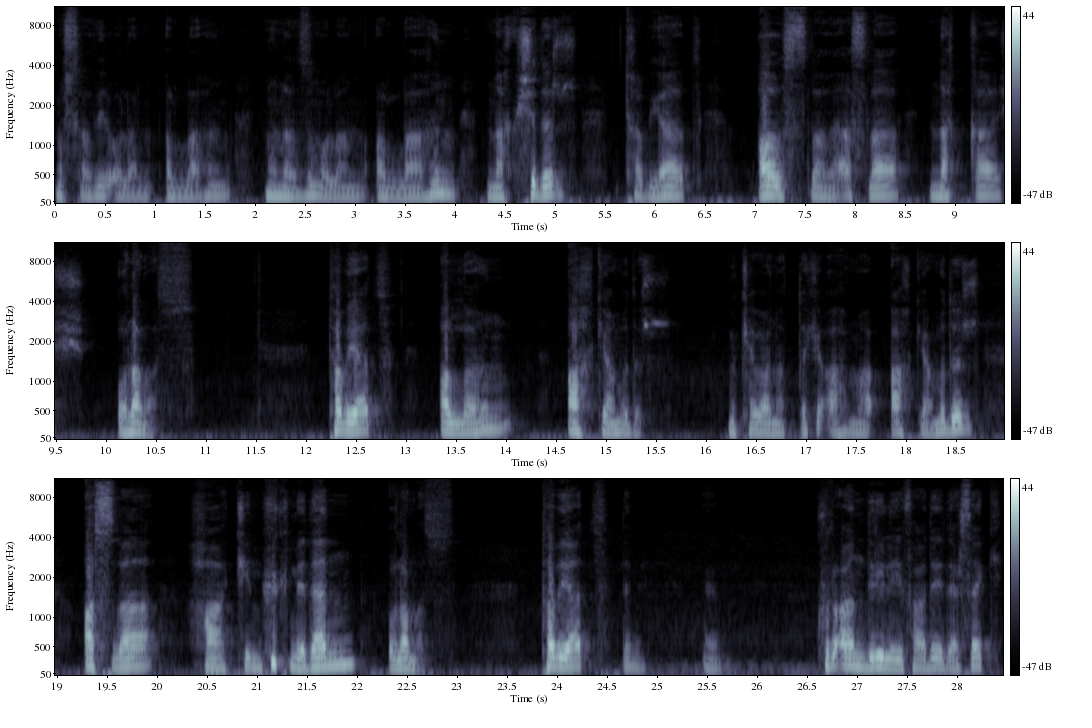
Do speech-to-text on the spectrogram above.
musavvir olan Allah'ın, munazzım olan Allah'ın nakşıdır. Tabiat asla ve asla nakkaş olamaz. Tabiat Allah'ın ahkamıdır. Mükevanattaki ahma, ahkamıdır. Asla hakim hükmeden olamaz. Tabiat değil mi? Yani, Kur'an diliyle ifade edersek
